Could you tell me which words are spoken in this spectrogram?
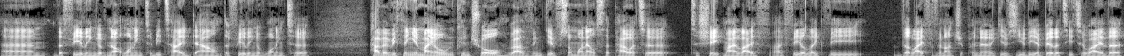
um, the feeling of not wanting to be tied down, the feeling of wanting to have everything in my own control rather than give someone else the power to to shape my life. I feel like the the life of an entrepreneur gives you the ability to either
